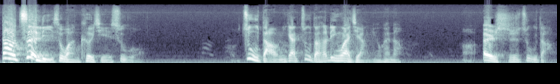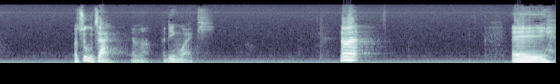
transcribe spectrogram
到这里是晚课结束哦。祝导，你看祝导，他另外讲，有看到啊？二十祝导啊，助赞，那么另外提。那么，哎。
